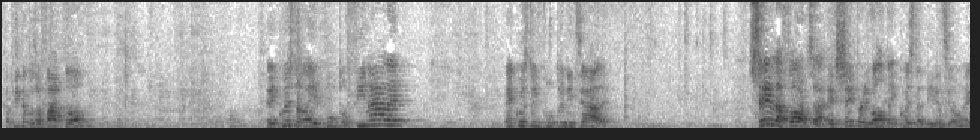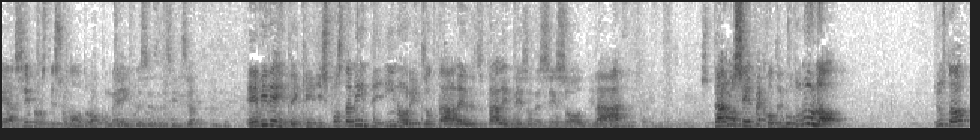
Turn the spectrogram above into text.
capito cosa ho fatto? e questo è il punto finale e questo è il punto iniziale se la forza è sempre rivolta in questa direzione e ha sempre lo stesso modulo come è in questo esercizio è evidente che gli spostamenti in orizzontale orizzontale inteso nel senso di là danno sempre contributo nullo. Giusto?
